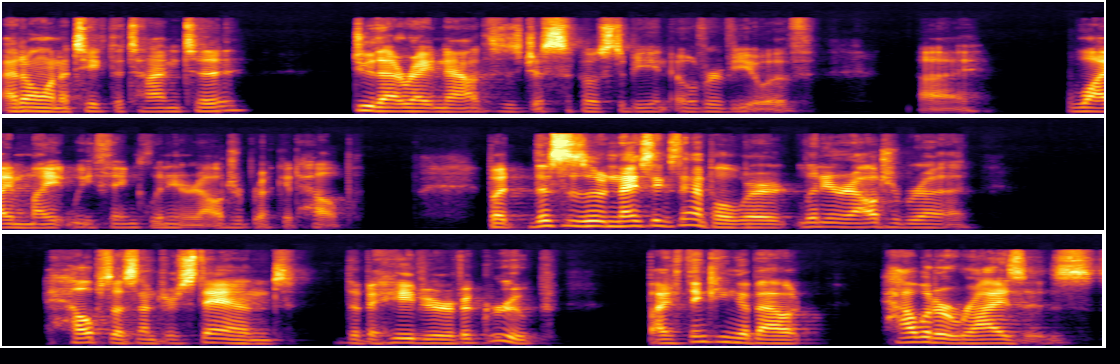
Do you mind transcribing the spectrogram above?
I don't want to take the time to do that right now. This is just supposed to be an overview of uh, why might we think linear algebra could help. But this is a nice example where linear algebra helps us understand the behavior of a group by thinking about how it arises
